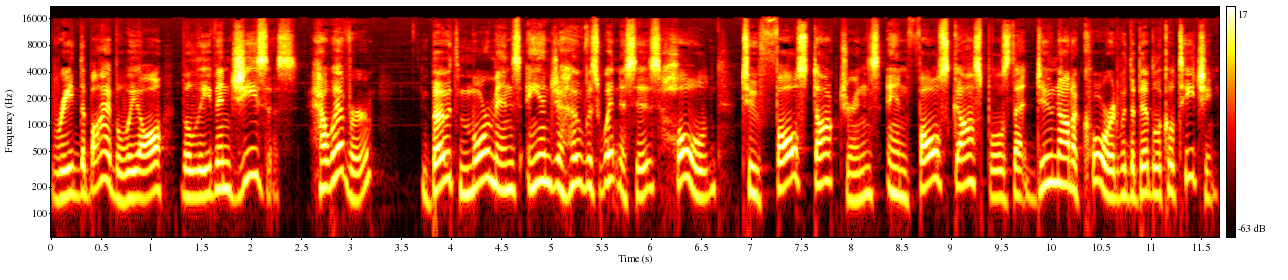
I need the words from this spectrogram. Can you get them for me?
read the Bible. We all believe in Jesus. However, both Mormons and Jehovah's Witnesses hold to false doctrines and false gospels that do not accord with the biblical teaching.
